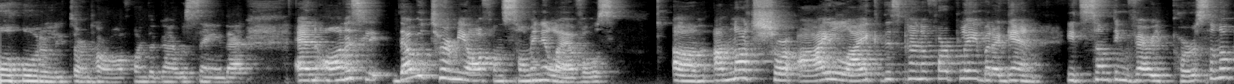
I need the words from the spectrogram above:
totally turned her off when the guy was saying that. And honestly, that would turn me off on so many levels. Um, I'm not sure I like this kind of foreplay, but again, it's something very personal.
